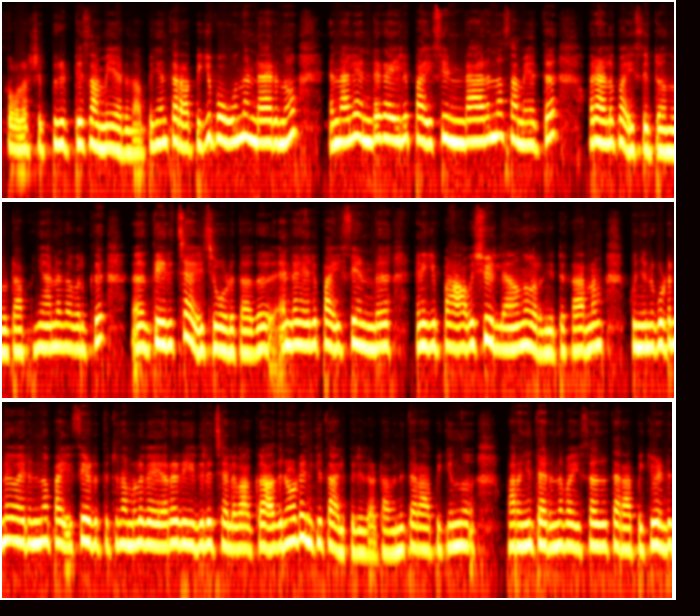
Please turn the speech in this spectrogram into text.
സ്കോളർഷിപ്പ് കിട്ടിയ സമയമായിരുന്നു അപ്പോൾ ഞാൻ തെറാപ്പിക്ക് പോകുന്നുണ്ടായിരുന്നു. എന്നാലും എന്റെ കയ്യിൽ പൈസ ഉണ്ടായിരുന്ന സമയത്ത് ഒരാൾ പൈസ ഇട്ട് തന്നു കേട്ടോ. അപ്പോൾ ഞാനത് അവർക്ക് തിരിച്ചയച്ചു കൊടുത്തു. അത് എന്റെ കയ്യിൽ പൈസ ഉണ്ട് എനിക്കിപ്പോൾ ആവശ്യമില്ല എന്ന് പറഞ്ഞിട്ട്. കാരണം കുഞ്ഞിനെക്കുട്ടന് വരുന്ന പൈസ എടുത്തിട്ട് നമ്മൾ വേറെ രീതിയിൽ ചിലവാക്കുക. അതിനോട് എനിക്ക് താല്പര്യമില്ല കേട്ടോ. അവന് തെറാപ്പിക്കുന്നു പറഞ്ഞു തരുന്ന പൈസ അത് തെറാപ്പിക്ക് വേണ്ടി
